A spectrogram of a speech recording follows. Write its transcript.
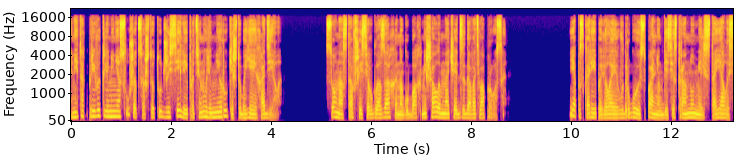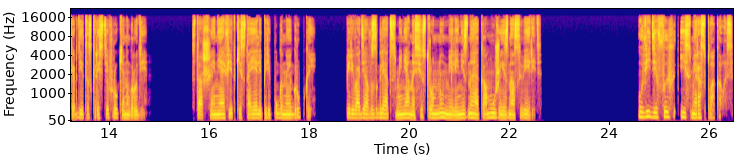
Они так привыкли меня слушаться, что тут же сели и протянули мне руки, чтобы я их одела. Сон, оставшийся в глазах и на губах, мешал им начать задавать вопросы. Я поскорее повела их в другую спальню, где сестра Нумель стояла, сердито скрестив руки на груди. Старшие неофитки стояли перепуганные группкой, переводя взгляд с меня на сестру Нумель не зная, кому же из нас верить. Увидев их, Исми расплакалась.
